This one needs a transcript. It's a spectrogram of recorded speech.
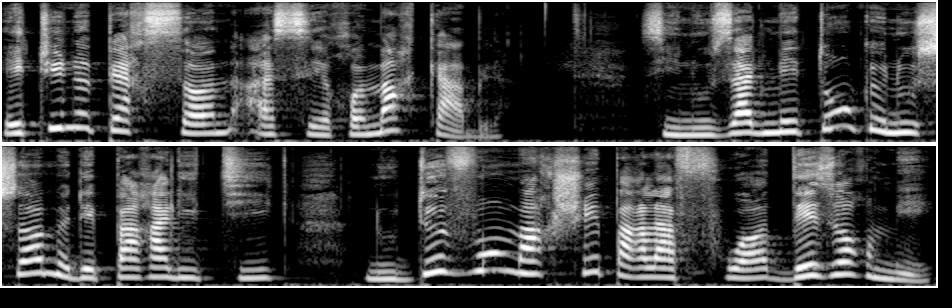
est une personne assez remarquable. Si nous admettons que nous sommes des paralytiques, nous devons marcher par la foi désormais.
